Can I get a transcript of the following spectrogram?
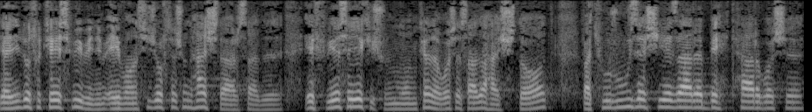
یعنی دو تا case می‌بینیم. A1C جفتشون 8 درصده. FBS یکیشون ممکنه باشه 180 و تو روزش یه ذره بهتر باشه.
